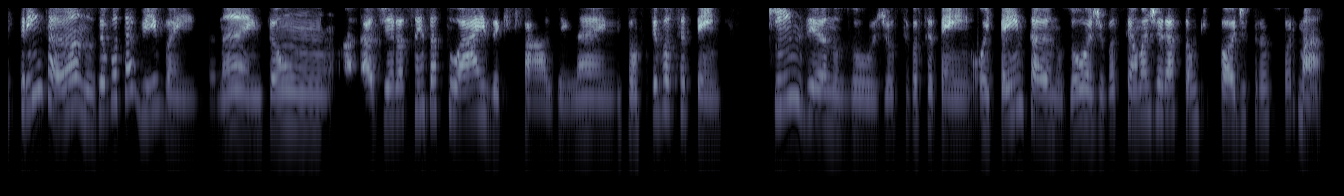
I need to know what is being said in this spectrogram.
30 anos eu vou estar viva ainda, né? Então, as gerações atuais é que fazem, né? Então, se você tem 15 anos hoje, ou se você tem 80 anos hoje, você é uma geração que pode transformar.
